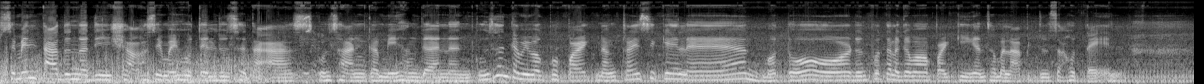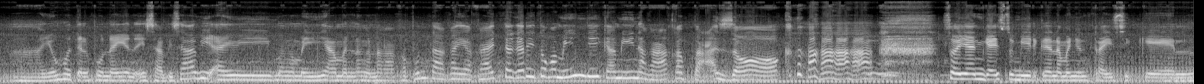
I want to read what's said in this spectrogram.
Sementado na din siya kasi may hotel dun sa taas kung saan kami hangganan. Kung saan kami magpa-park ng tricycle and motor. Doon po talaga mga parkingan sa malapit dun sa hotel. Ah, yung hotel po na yun ay sabi-sabi ay mga mayayaman lang ang nakakapunta kaya kahit taga rito kami hindi kami nakakapasok. so yan guys, tumirik na naman yung tricycle.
